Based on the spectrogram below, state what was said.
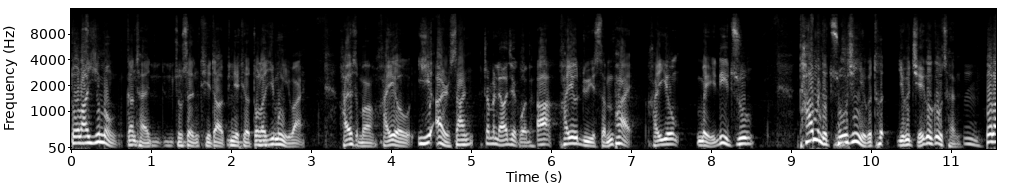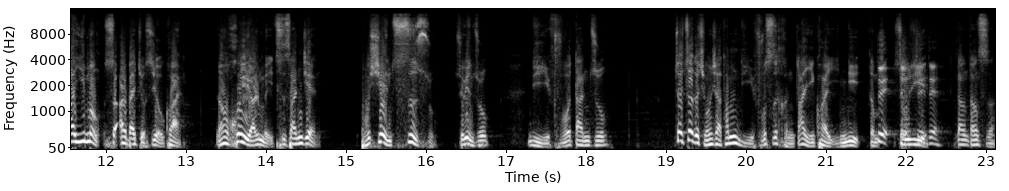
多拉伊梦，刚才主持人提到，并且提到哆啦 A 梦以外，还有什么？还有一二三专门了解过的。啊，还有女神派，还有美丽珠，他们的租金有个特有个结构构成。嗯，哆啦 A 梦是二百九十九块，然后会员每次三件，不限次数，随便租，礼服单租。在这个情况下，他们礼服是很大一块盈利的对对收益。对对当当时，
